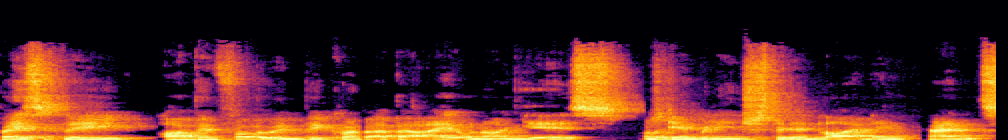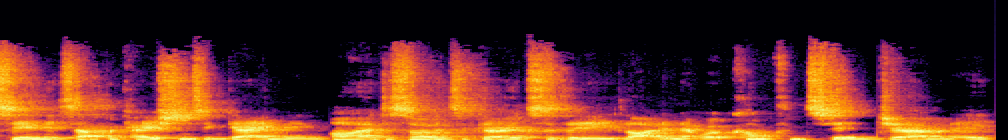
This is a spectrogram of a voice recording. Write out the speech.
Basically, I've been following Bitcoin about eight or nine years. I was getting really interested in Lightning and seeing its applications in gaming. I decided to go to the Lightning Network conference in Germany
